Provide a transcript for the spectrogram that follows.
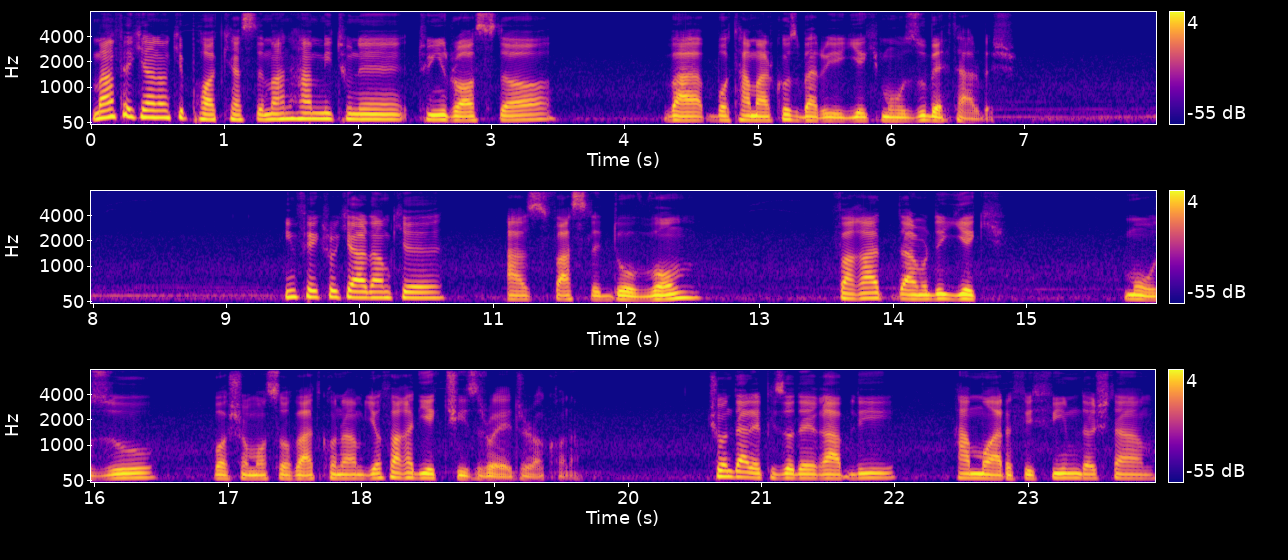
من فکر کردم که پادکست من هم می‌تونه تو این راستا و با تمرکز بر روی یک موضوع بهتر بشه. این فکر رو کردم که از فصل دوم فقط در مورد یک موضوع با شما صحبت کنم یا فقط یک چیز رو اجرا کنم؟ چون در اپیزود قبلی هم معرفی فیلم داشتم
